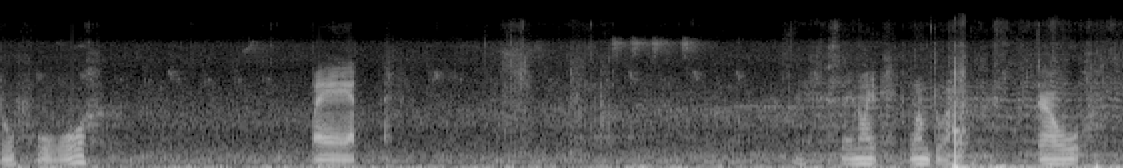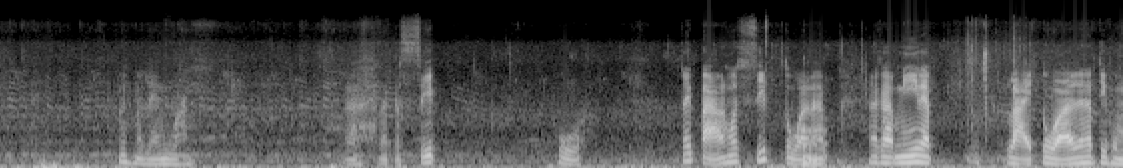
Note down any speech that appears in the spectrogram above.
ดู โหแปดใส่น้อยว่ามตัวเกาเฮ้ยมาแรงวันอะแล้วก็ซิปโอ้โหได้ป่าทั้งหมดซิปตัวนะครับ แล้วก็มีแบบหลายตัวนะครับ ที่ผม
